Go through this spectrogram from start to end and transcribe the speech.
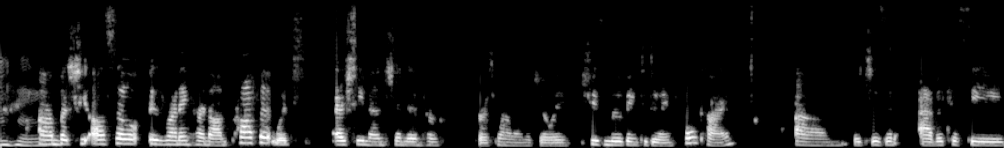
Mm-hmm. Um, but she also is running her nonprofit, which, as she mentioned in her first one on one with Joey, she's moving to doing full time, um, which is an advocacy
